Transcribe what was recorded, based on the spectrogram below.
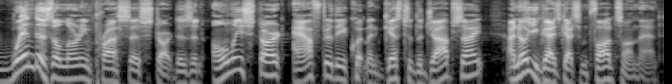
when does the learning process start? Does it only start after the equipment gets to the job site? I know you guys got some thoughts on that.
